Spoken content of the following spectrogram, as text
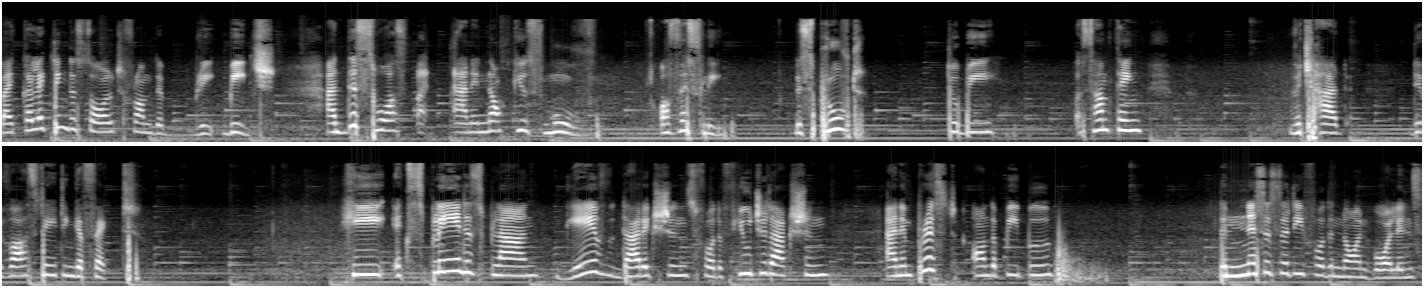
by collecting the salt from the beach. And this was an innocuous move. Obviously, this proved to be something which had devastating effect. He explained his plan, gave directions for the future action, and impressed on the people the necessity for the non-violence.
